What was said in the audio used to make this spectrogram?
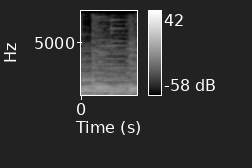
you.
